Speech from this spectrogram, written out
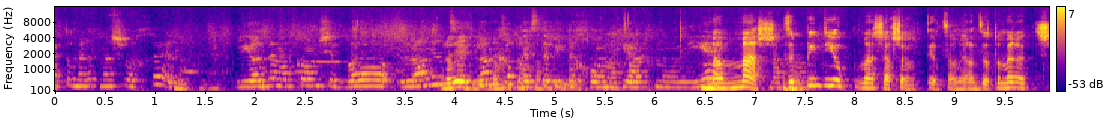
את אומרת משהו אחר. להיות במקום שבו לא נרצה, לא, לא נחפש את הביטחון, כי אנחנו נהיה. ממש, זה בדיוק מה שעכשיו תרצה אומרת. זאת אומרת ש...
